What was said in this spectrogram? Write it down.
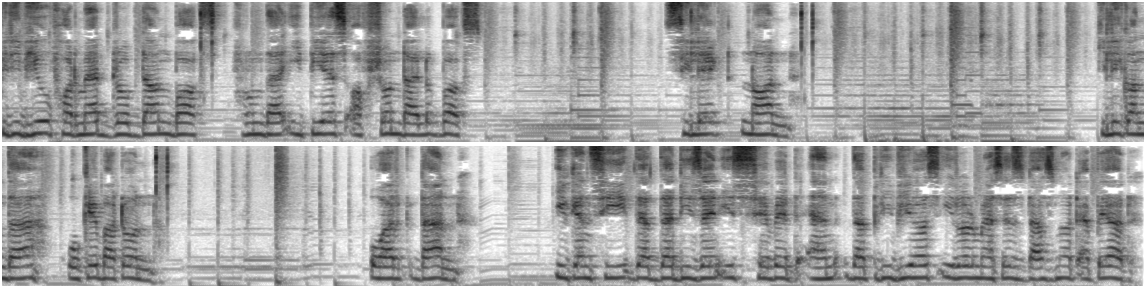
Preview Format drop-down box from the EPS option dialog box. Select None. Click on the OK button. Work done you can see that the design is saved and the previous error message does not appear.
